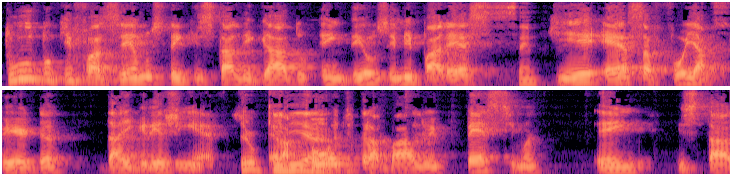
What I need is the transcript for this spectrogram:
Tudo que fazemos tem que estar ligado em Deus, e me parece Sempre. que essa foi a perda da igreja em Éfeso. Eu queria- Era boa de trabalho e péssima em estar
